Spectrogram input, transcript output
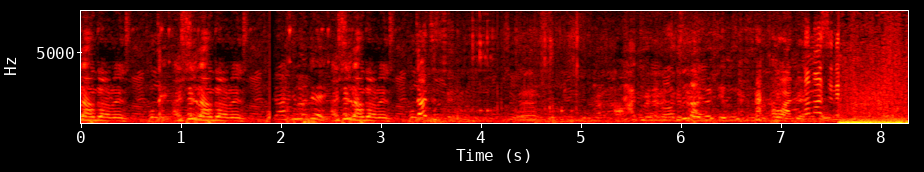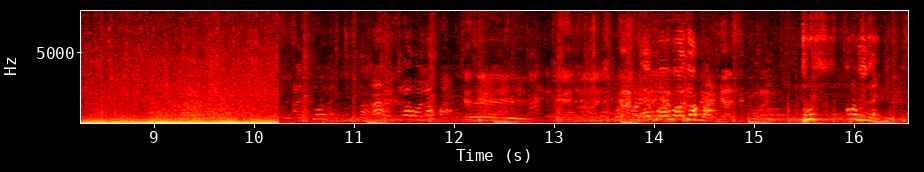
now under arrest. I still now under arrest. I still now under arrest. That is. just come in like this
